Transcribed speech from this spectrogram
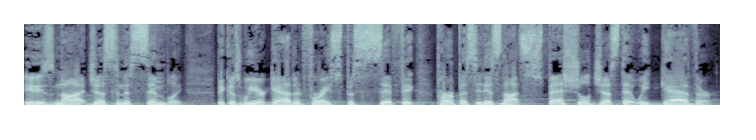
It is not just an assembly because we are gathered for a specific purpose. It is not special just that we gather.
